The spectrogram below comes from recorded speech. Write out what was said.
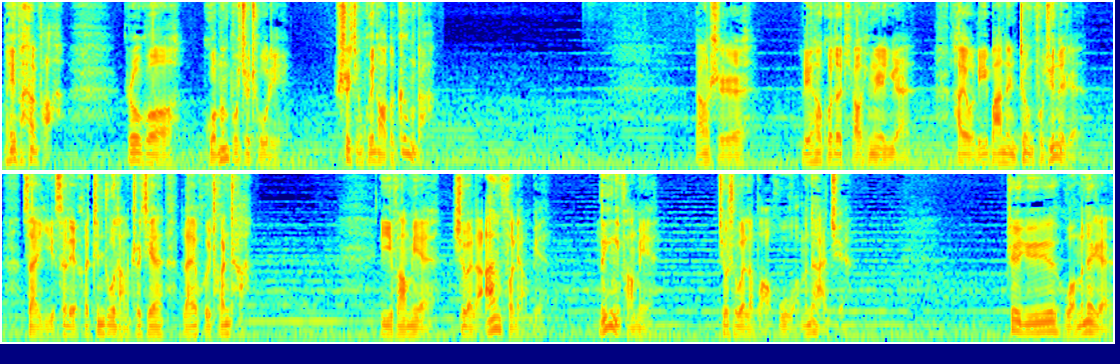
没办法，如果我们不去处理。事情会闹得更大。当时，联合国的调停人员，还有黎巴嫩政府军的人，在以色列和真主党之间来回穿插。一方面是为了安抚两边，另一方面，就是为了保护我们的安全。至于我们的人，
